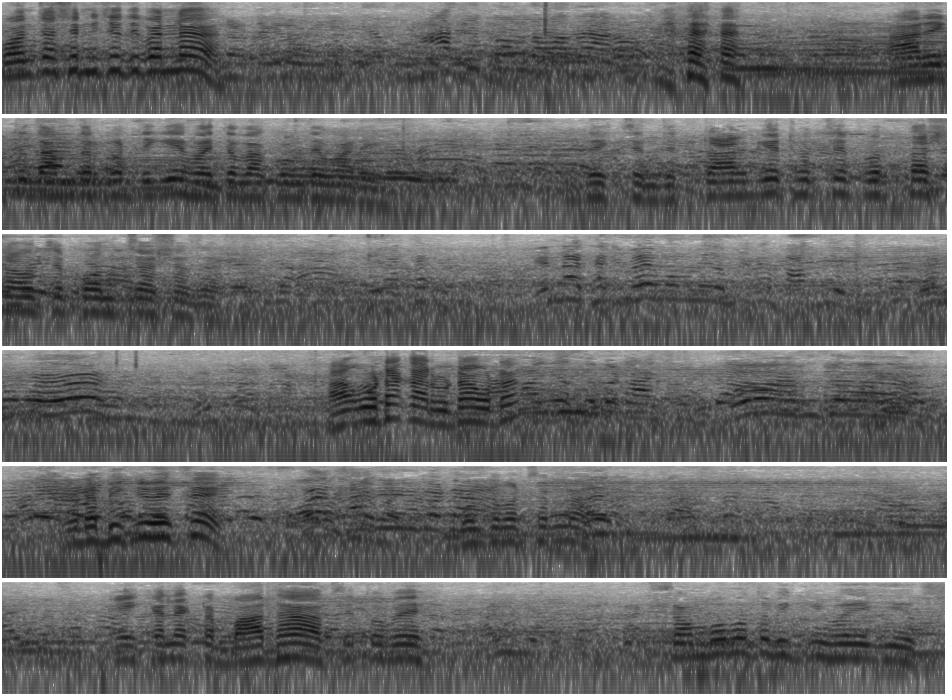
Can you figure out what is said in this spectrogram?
পঞ্চাশের নিচে দিবেন না? আর একটু দাম দর করতে গিয়ে হয়তো বা কমতে পারে। দেখছেন যে টার্গেট হচ্ছে প্রত্যাশা হচ্ছে পঞ্চাশ হাজার। আর ওটা কার? ওটা ওটা? ওটা বিক্রি হয়েছে? বলতে পারছেন না? এইখানে একটা বাধা আছে, তবে সম্ভবত বিক্রি হয়ে গিয়েছে।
